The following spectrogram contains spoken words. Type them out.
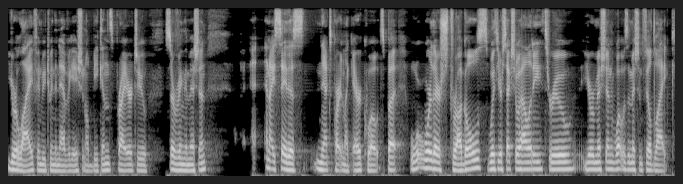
your life in between the navigational beacons prior to serving the mission. And I say this next part in like air quotes, but were there struggles with your sexuality through your mission? What was the mission field like?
